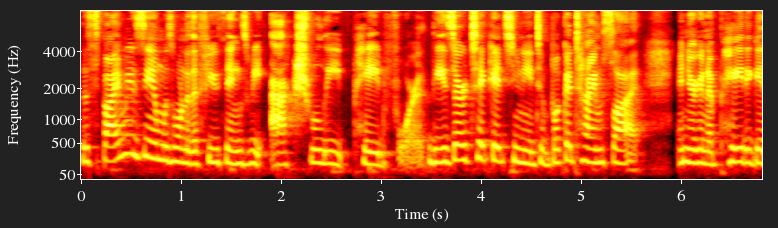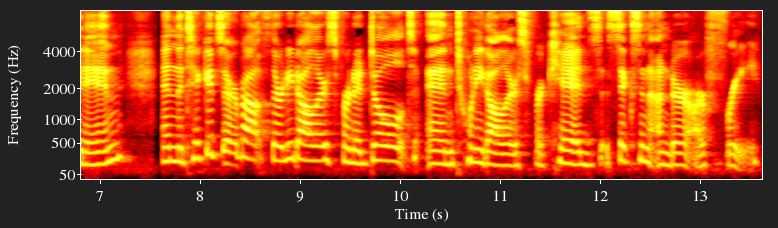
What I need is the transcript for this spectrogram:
The Spy Museum was one of the few things we actually paid for. These are tickets you need to book a time slot and you're going to pay to get in. And the tickets are about $30 for an adult and $20 for kids. Six and under are free.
